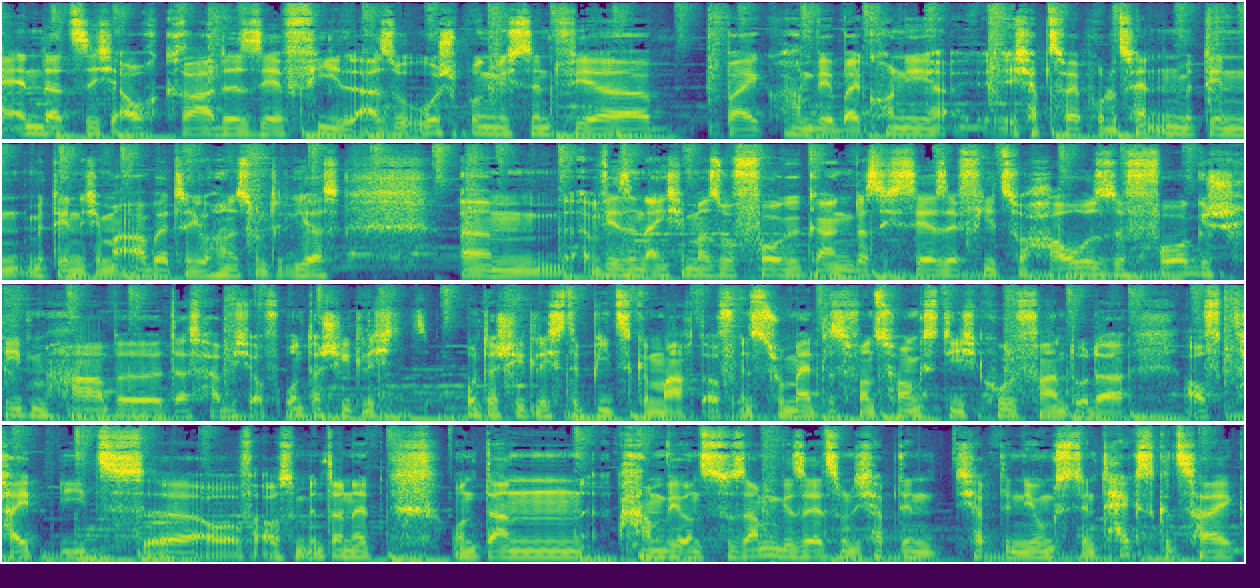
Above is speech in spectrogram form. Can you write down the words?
ändert sich auch gerade sehr viel. Also ursprünglich sind wir bei, haben wir bei Conny, ich habe zwei Produzenten, mit denen, mit denen ich immer arbeite, Johannes und Elias. Ähm, wir sind eigentlich immer so vorgegangen, dass ich sehr, sehr viel zu Hause vorgeschrieben habe. Das habe ich auf unterschiedlich, unterschiedlichste Beats gemacht, auf Instrumentals von Songs, die ich cool fand oder auf Type Beats äh, auf, aus dem Internet. Und dann haben wir uns zusammengesetzt und ich habe den, hab den Jungs den Text gezeigt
